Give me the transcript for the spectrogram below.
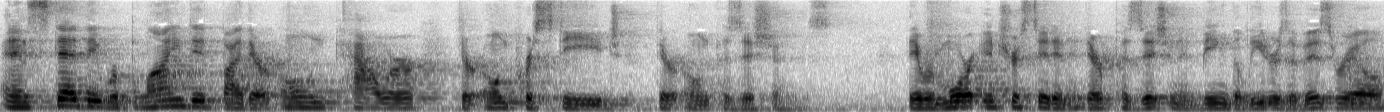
And instead, they were blinded by their own power, their own prestige, their own positions. They were more interested in their position in being the leaders of Israel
